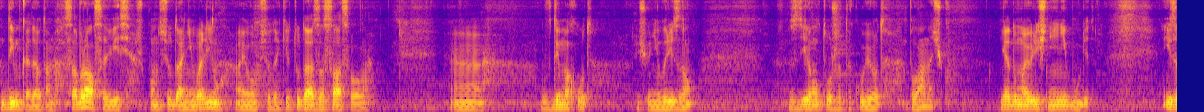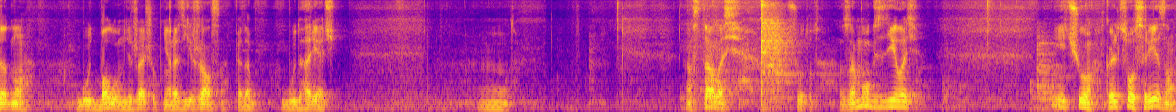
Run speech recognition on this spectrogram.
дым, когда там собрался весь, чтобы он сюда не валил, а его все-таки туда засасывало э, в дымоход. Еще не вырезал. Сделал тоже такую вот планочку. Я думаю, лишнее не будет. И заодно будет баллон держать, чтобы не разъезжался, когда будет горячий. Вот. Осталось, что тут, замок сделать. И что, кольцо срезал,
